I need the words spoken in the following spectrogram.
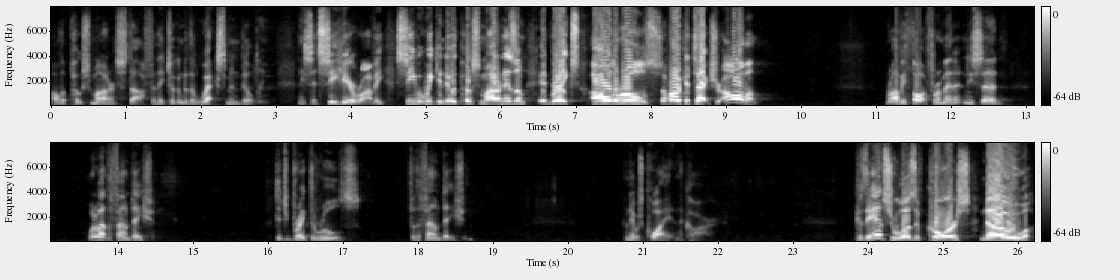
all the postmodern stuff. And they took him to the Wexner building. He said, See here, Ravi, see what we can do with postmodernism? It breaks all the rules of architecture, all of them. Ravi thought for a minute and he said, What about the foundation? Did you break the rules for the foundation? And there was quiet in the car. Because the answer was, of course, no.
